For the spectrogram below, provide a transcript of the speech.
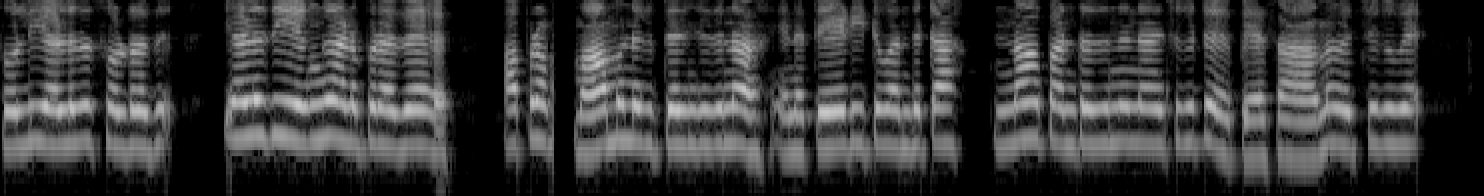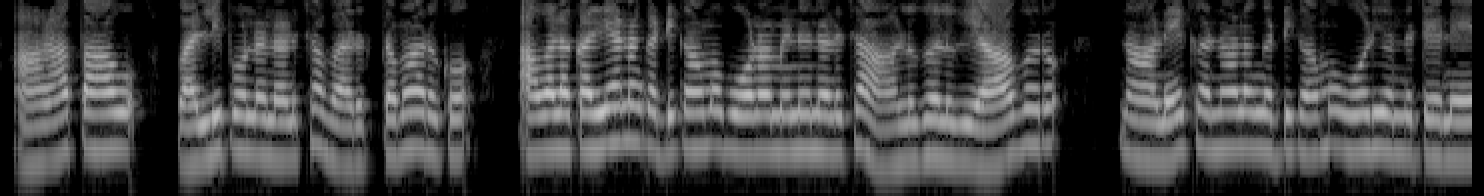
சொல்லி எழுத சொல்கிறது எழுதி எங்கே அனுப்புறது? அப்புறம் மாமனுக்கு தெரிஞ்சதுன்னா என்னை தேடிட்டு வந்துட்டா. என்ன பண்ணுறதுன்னு நினச்சிக்கிட்டு பேசாமல் வச்சுக்குவேன். ஆனால் பாவம் வள்ளி பொண்ணை நினச்சா வருத்தமாக இருக்கும். அவளை கல்யாணம் கட்டிக்காமல் போனோமேன்னு நினச்சா அழுகழுகையாக வரும். நானே கண்ணாலம் கட்டிக்காம ஓடி வந்துட்டேனே.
